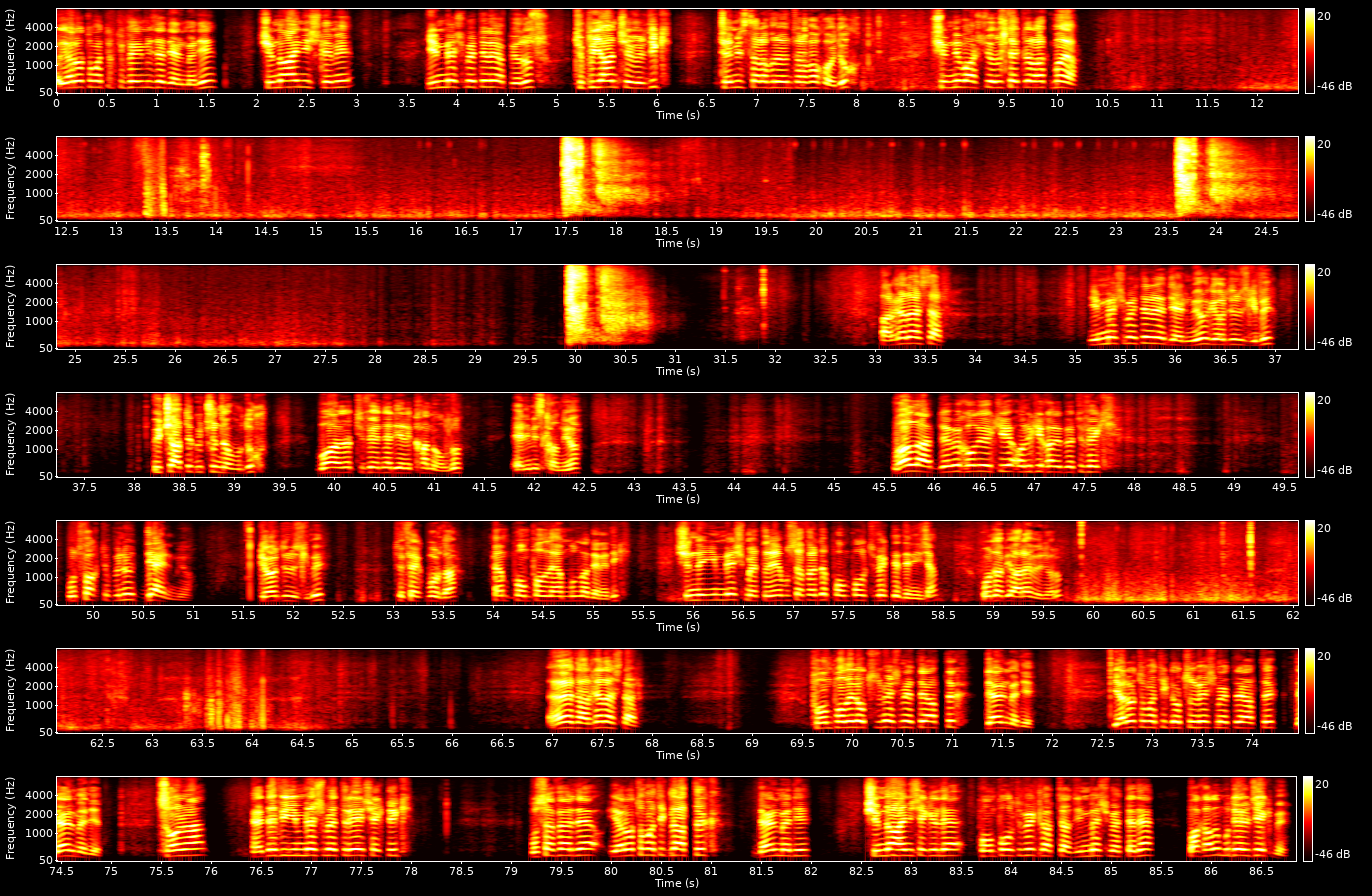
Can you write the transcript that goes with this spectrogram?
Yarı otomatik tüfeğimiz de delmedi. Şimdi aynı işlemi 25 metrede yapıyoruz. Tüpü yan çevirdik. Temiz tarafını ön tarafa koyduk. Şimdi başlıyoruz tekrar atmaya. Arkadaşlar 25 metre de delmiyor gördüğünüz gibi. 3 attık 3'ünü de vurduk. Bu arada tüfeğin her yeri kan oldu. Elimiz kanıyor. Valla demek oluyor ki 12 kalibre tüfek mutfak tüpünü delmiyor. Gördüğünüz gibi tüfek burada. Hem pompalı hem bununla denedik. Şimdi 25 metreye bu sefer de pompalı tüfekle deneyeceğim. Burada bir ara veriyorum. Evet arkadaşlar. Pompalıyla 35 metre attık. Delmedi. Yarı otomatikle 35 metre attık. Delmedi. Sonra hedefi 25 metreye çektik. Bu sefer de yarı otomatikle attık. Delmedi. Şimdi aynı şekilde pompalı tüfekle atacağız 25 metrede. Bakalım bu delecek mi?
